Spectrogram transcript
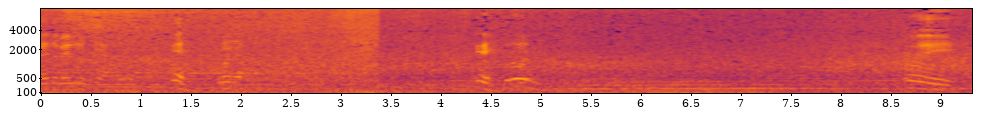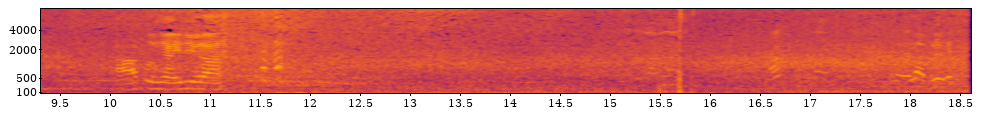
beza-beza sikit. Okey, turun ya. Okey, turun. Oi. Apa punya idea lah. Ha? Boleh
